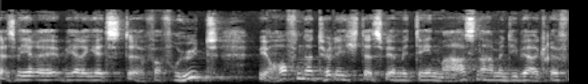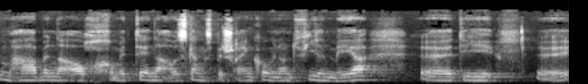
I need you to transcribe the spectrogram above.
das wäre, wäre jetzt äh, verfrüht. Wir hoffen natürlich, dass wir mit den Maßnahmen, die wir ergriffen haben, auch mit den Ausgangsbeschränkungen und viel mehr äh, die äh,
